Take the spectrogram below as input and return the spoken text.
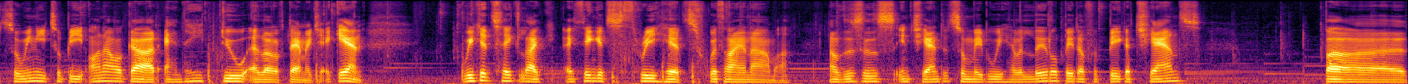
so we need to be on our guard and they do a lot of damage. Again, we can take like, I think it's three hits with iron armor. Now this is enchanted, so maybe we have a little bit of a bigger chance. But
